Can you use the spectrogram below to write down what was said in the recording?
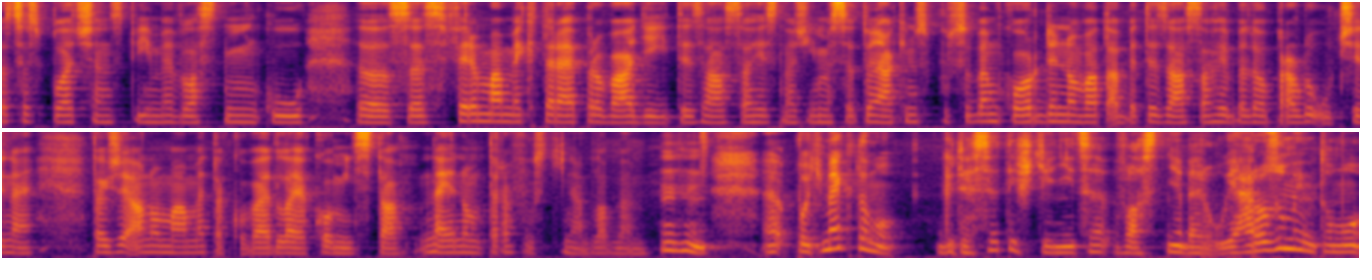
se společenstvími vlastníků, eh, se s firmami, které provádějí ty zásahy. Snažíme se to nějakým způsobem koordinovat, aby ty zásahy byly opravdu účinné. Takže ano, máme takovéhle jako místa, nejenom teda v Ústí nad Labem Mm-hmm. Pojďme k tomu. Kde se ty štěnice vlastně berou? Já rozumím tomu,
